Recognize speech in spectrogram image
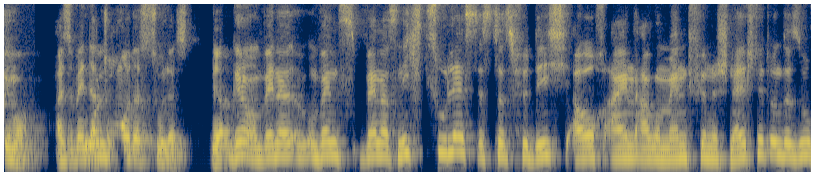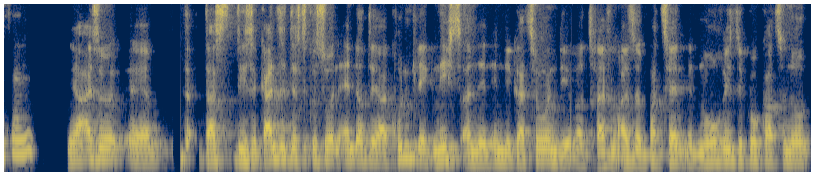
Immer. Also wenn der und, Tumor das zulässt. Ja. Genau. Und wenn er und wenn's, wenn er es nicht zulässt, ist das für dich auch ein Argument für eine Schnellschnittuntersuchung? Ja, also äh, dass diese ganze Diskussion ändert ja grundlegend nichts an den Indikationen, die wir treffen. Also Patienten mit einem Hochrisikokarzinom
